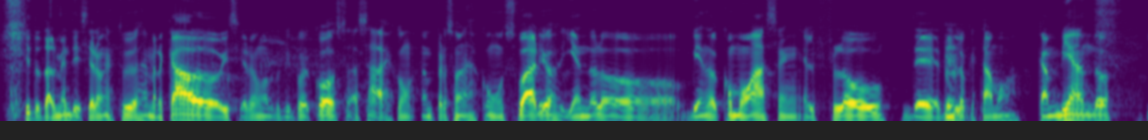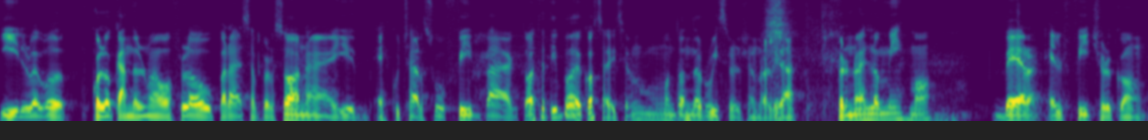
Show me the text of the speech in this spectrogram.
Sí, totalmente. Hicieron estudios de mercado, hicieron otro tipo de cosas, ¿sabes? Con en personas, con usuarios, yéndolo, viendo cómo hacen el flow de, de Mm. lo que estamos cambiando y luego colocando el nuevo flow para esa persona y escuchar su feedback, todo este tipo de cosas. Hicieron un montón de research en realidad. Pero no es lo mismo ver el feature con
